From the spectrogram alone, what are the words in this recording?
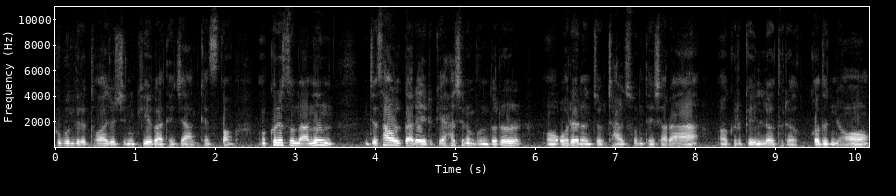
그분들이 도와주시는 기회가 되지 않겠어? 어, 그래서 나는 이제 4월 달에 이렇게 하시는 분들을 어, 올해는 좀 잘 손 대셔라. 어, 그렇게 일러드렸거든요.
